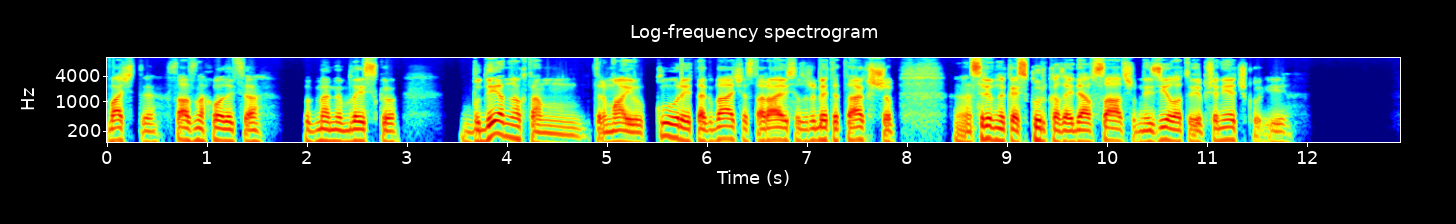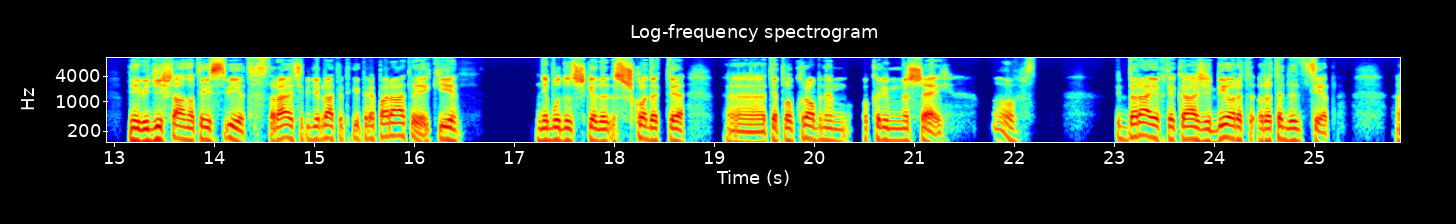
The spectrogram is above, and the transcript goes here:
Бачите, сад знаходиться від мене близько будинок, там тримаю кури і так далі. Стараюся зробити так, щоб все рівно якась курка зайде в сад, щоб не з'їла ту пшеничку і не відійшла на той світ. Стараюся підібрати такі препарати, які не будуть шкодити е, теплокровним, окрім мишей. Ну, підбираю, як ти кажеш, біоротидицид. Е,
